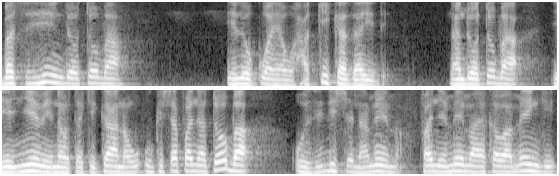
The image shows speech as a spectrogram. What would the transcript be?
basi hii ndio toba iliyokuwa ya uhakika zaidi. Na ndio toba yenyewe inayotakikana ukishafanya toba uzidishe na mema. Fanye mema yakawa mengi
